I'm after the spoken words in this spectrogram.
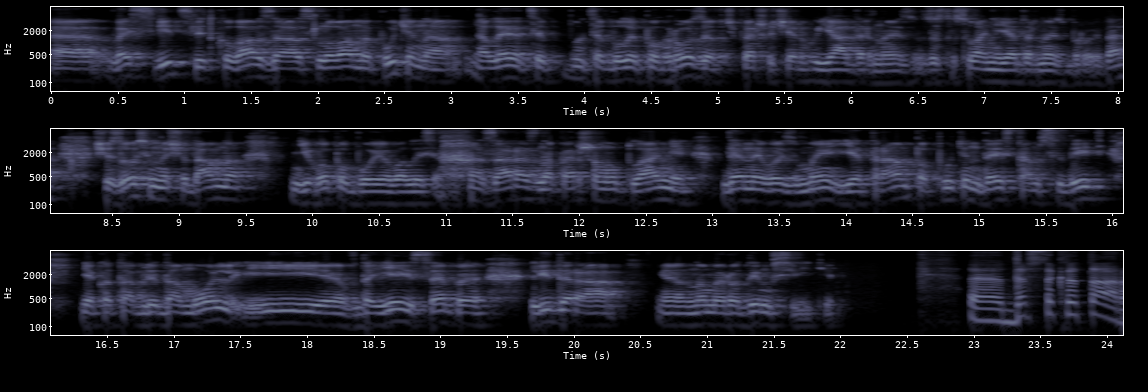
е, весь світ слідкував за словами Путіна, але це, це були погрози в першу чергу ядерної застосування ядерної зброї. Да? Ще зовсім нещодавно його побоювалися. А зараз на першому плані, де не возьми, є Трамп, а Путін десь там сидить, як ота бліда моль, і вдає із себе лідера е, номер один в світі. Е, Держсекретар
